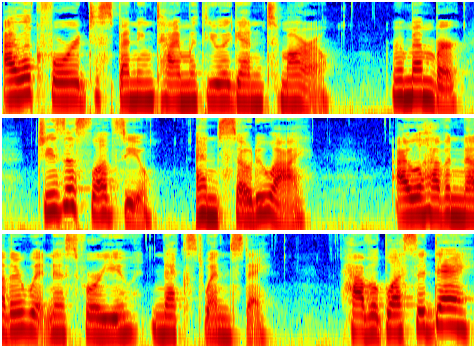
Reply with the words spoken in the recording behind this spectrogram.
I look forward to spending time with you again tomorrow. Remember, Jesus loves you, and so do I. I will have another witness for you next Wednesday. Have a blessed day.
